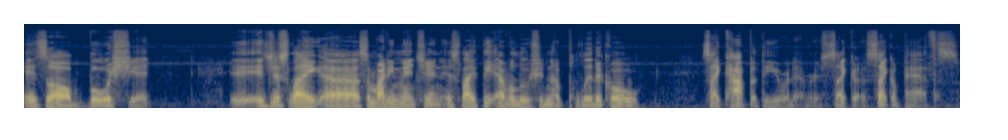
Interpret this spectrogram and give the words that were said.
It's all bullshit. It's just like uh, somebody mentioned, it's like the evolution of political psychopathy or whatever, psycho psychopaths.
